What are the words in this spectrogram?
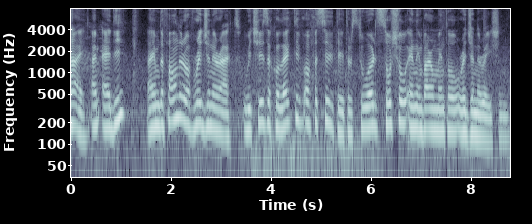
Hi, I'm Eddie. I am the founder of Regeneract, which is a collective of facilitators towards social and environmental regeneration.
